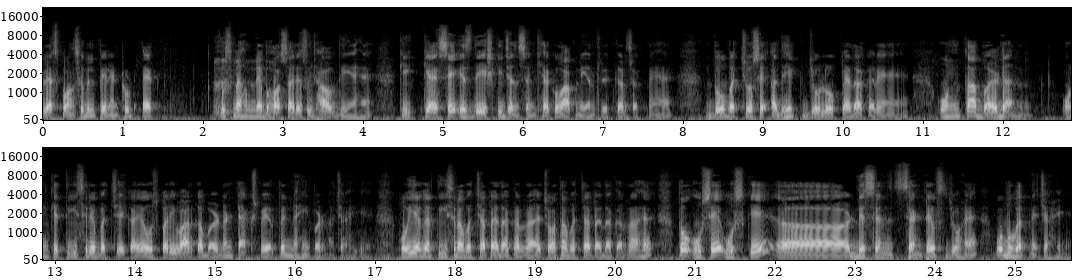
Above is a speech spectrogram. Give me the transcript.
रेस्पॉन्सिबल पेरेंटहुड एक्ट उसमें हमने बहुत सारे सुझाव दिए हैं कि कैसे इस देश की जनसंख्या को आप नियंत्रित कर सकते हैं। दो बच्चों से अधिक जो लोग पैदा करें, उनका बर्डन उनके तीसरे बच्चे का या उस परिवार का बर्डन टैक्स पेयर पे नहीं पड़ना चाहिए। कोई अगर तीसरा बच्चा पैदा कर रहा है, चौथा बच्चा पैदा कर रहा है तो उसे उसके डिसइंसेंटिव्स जो हैं, वो भुगतने चाहिए।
